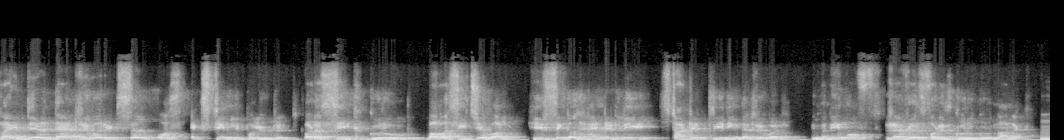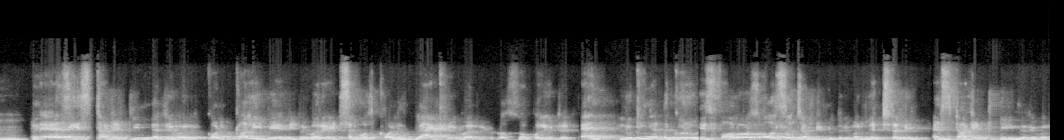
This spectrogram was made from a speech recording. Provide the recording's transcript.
right there, that river itself was extremely polluted. But a Sikh guru, Baba Sichewal, he single-handedly started cleaning that river in the name of reverence for his guru, Guru Nanak. Mm-hmm. And as he started cleaning that river called Kali Bein, the river itself was called Black River. It was so polluted. And looking at the guru, his followers also jumped into the river literally and started cleaning the river.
